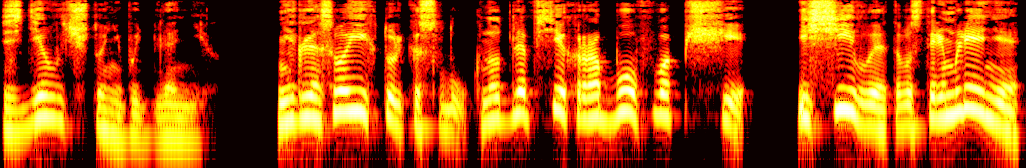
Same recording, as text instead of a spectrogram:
сделать что-нибудь для них. Не для своих только слуг, но для всех рабов вообще, и сила этого стремления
